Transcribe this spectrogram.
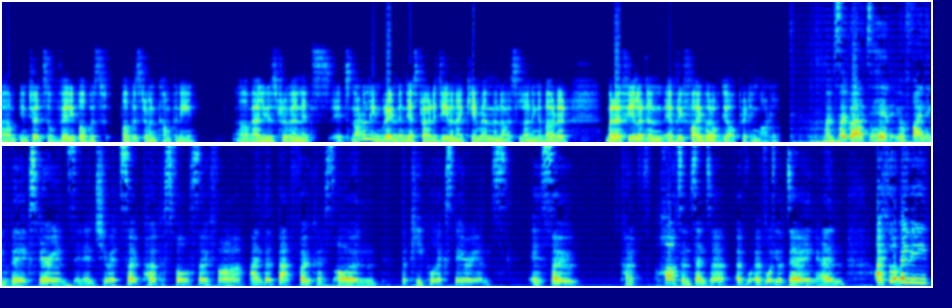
Um, Intuit's a very purpose purpose driven company uh, values driven. It's it's not only ingrained in their strategy when I came in and I was learning about it, but I feel it in every fiber of the operating model. I'm so glad to hear that you're finding the experience in Intuit so purposeful so far, and that that focus on the people experience is so kind of heart and center of of what you're doing. And I thought maybe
